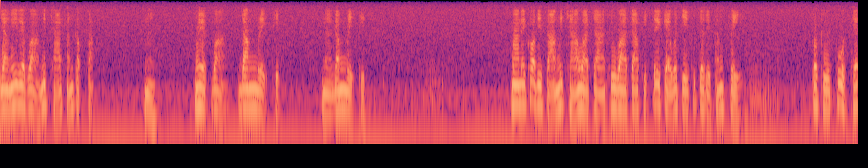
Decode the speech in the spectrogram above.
อย่างนี้เรียกว่า มิจฉาสังกัปปะเรียกว่าดำริผิดนะดำริผิด มาในข้อที่สามมิจฉาวาจา คือวาจาผิดได้แก่วจีทุจริตทั้งสี่ก็คือพูดเท็จ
